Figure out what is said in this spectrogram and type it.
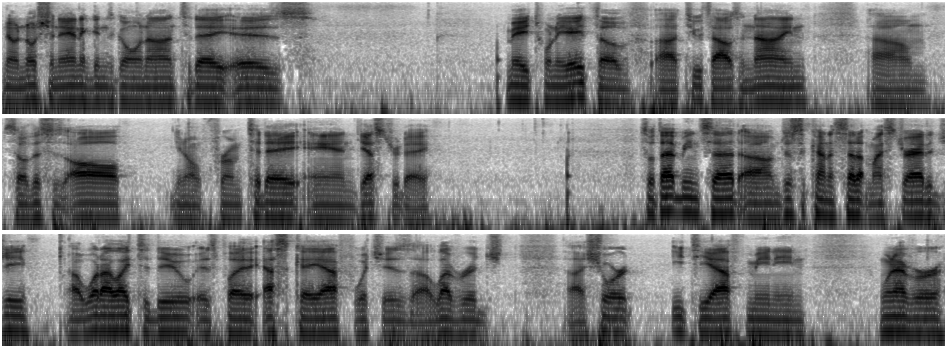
you know no shenanigans going on. Today is May 28th of uh, 2009. Um, so this is all you know from today and yesterday. So with that being said, um, just to kind of set up my strategy, uh, what I like to do is play SKF, which is a leveraged uh, short ETF, meaning whenever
